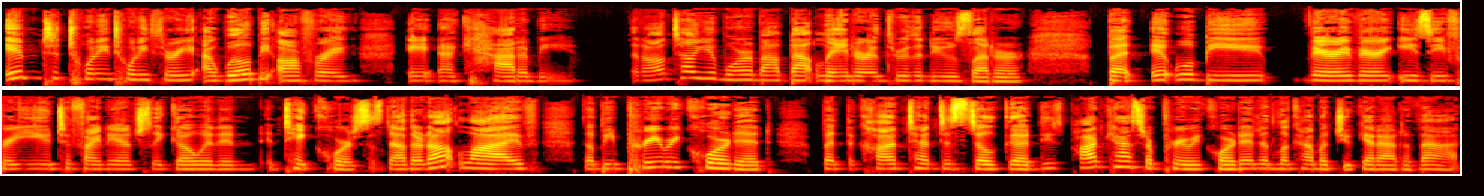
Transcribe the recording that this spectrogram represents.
into 2023, I will be offering an academy. And I'll tell you more about that later and through the newsletter. But it will be very, very easy for you to financially go in and, and take courses. Now, they're not live, they'll be pre recorded, but the content is still good. These podcasts are pre recorded, and look how much you get out of that.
